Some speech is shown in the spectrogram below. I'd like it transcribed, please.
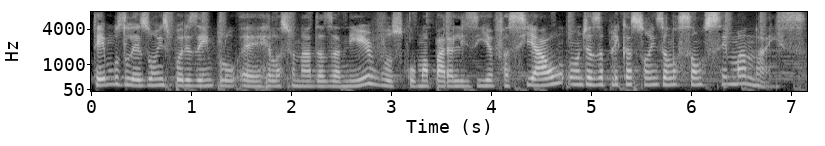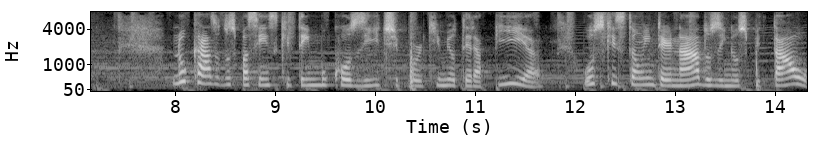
Temos lesões, por exemplo, é, relacionadas a nervos, como a paralisia facial, onde as aplicações elas são semanais. No caso dos pacientes que têm mucosite por quimioterapia, os que estão internados em hospital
